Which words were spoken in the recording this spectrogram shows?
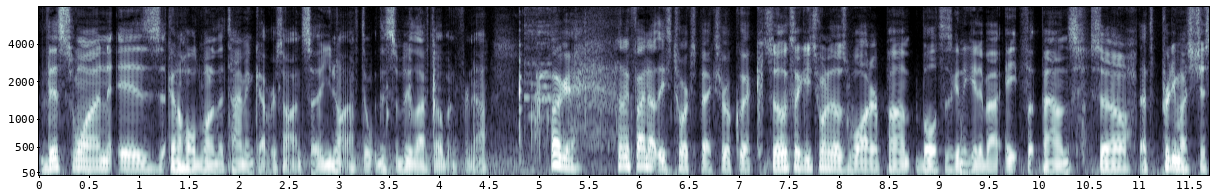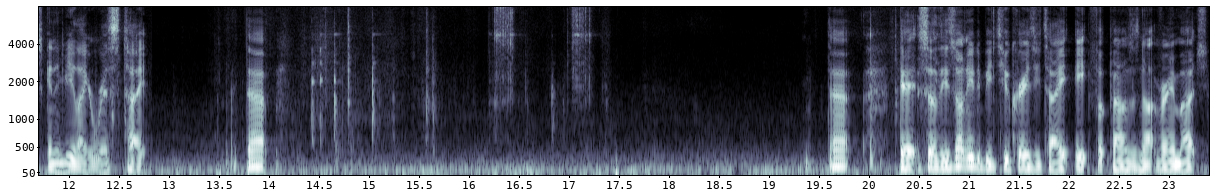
This one is gonna hold one of the timing covers on, so you don't have to, this will be left open for now. Okay, let me find out these torque specs real quick. So it looks like each one of those water pump bolts is gonna get about eight foot pounds. So that's pretty much just gonna be like wrist tight, like that. Like that. Okay, so these don't need to be too crazy tight. Eight foot pounds is not very much.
